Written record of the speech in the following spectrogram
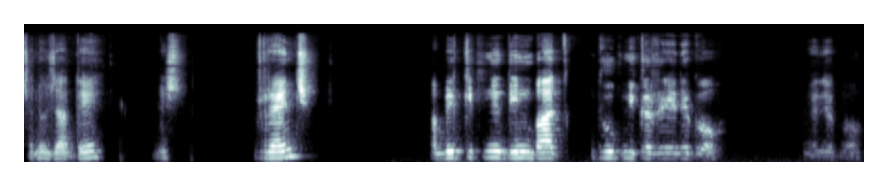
चलो जाते रेंच अभी कितने दिन बाद धूप निकल रही है देखो। ये देखो।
